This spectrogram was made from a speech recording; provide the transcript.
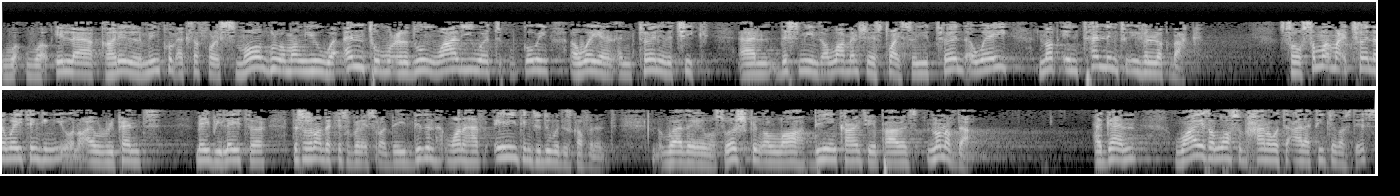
وَإِلَّا قَلِيلٍ مِنْكُمْ Except for a small group among you, وَأَنْتُمْ مُعْرِضُونَ While you were going away and, and turning the cheek. and this means, Allah mentioned this twice, so you turned away, not intending to even look back. So someone might turn away thinking, you know, I will repent, maybe later. This was not the case of Bani Israel. They didn't want to have anything to do with this covenant. Whether it was worshipping Allah, being kind to your parents, none of that. Again, why is Allah subhanahu wa ta'ala teaching us this?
